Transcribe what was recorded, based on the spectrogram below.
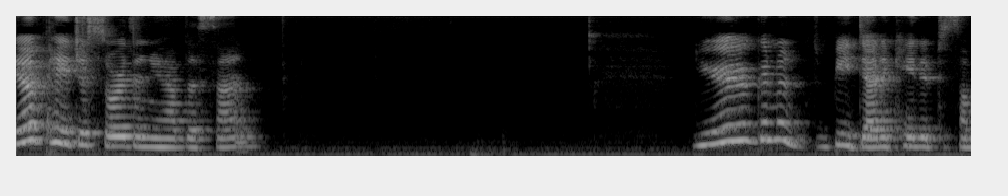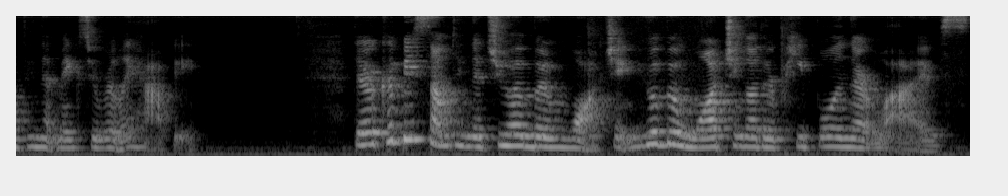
You have Page of Swords and you have the Sun. You're going to be dedicated to something that makes you really happy. There could be something that you have been watching. You have been watching other people in their lives.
